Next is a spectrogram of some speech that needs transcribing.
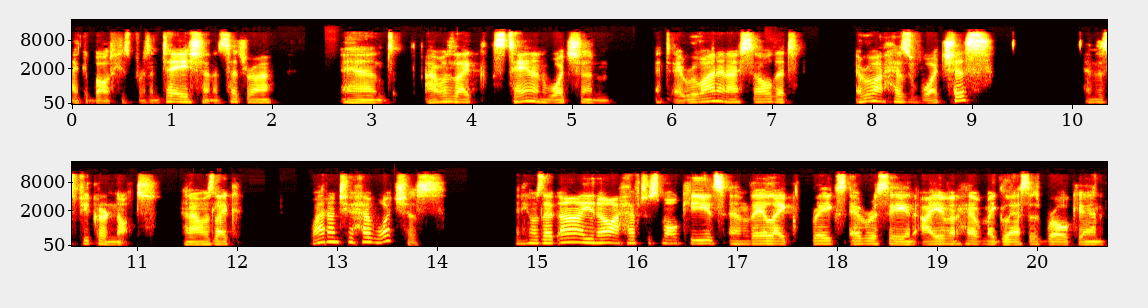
like about his presentation, etc. And I was like staying and watching at everyone, and I saw that everyone has watches and the speaker not. And I was like, why don't you have watches? And he was like, ah, you know, I have two small kids and they like breaks everything. I even have my glasses broken.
